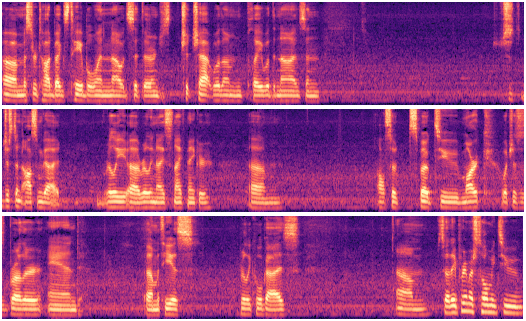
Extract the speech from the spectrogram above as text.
uh, Mr. Todd Begg's table, and I would sit there and just chit chat with him, play with the knives, and just just an awesome guy. Really, uh, really nice knife maker. Um, also spoke to Mark, which is his brother, and uh, Matthias. Really cool guys. Um, so they pretty much told me to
